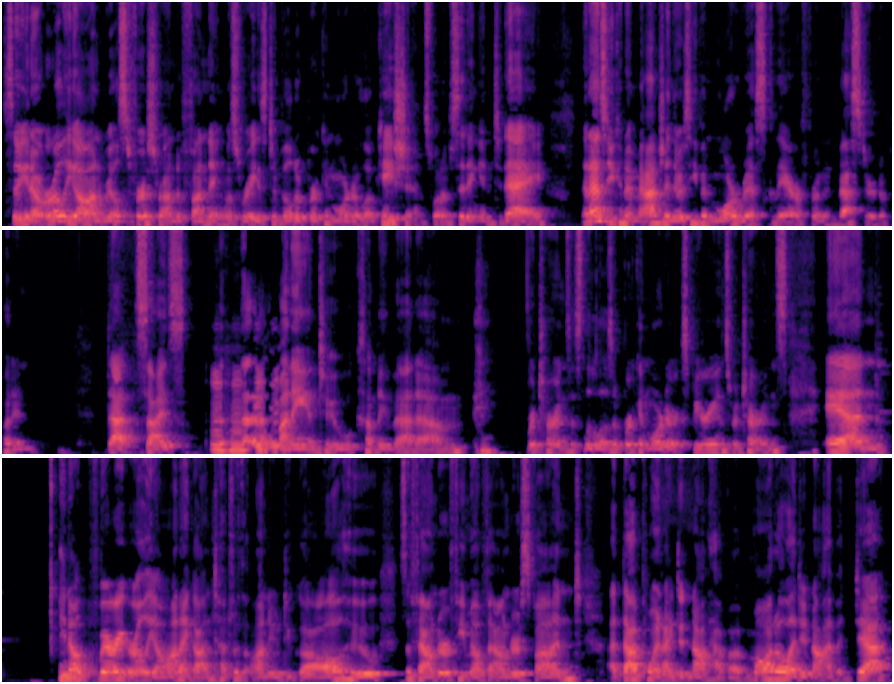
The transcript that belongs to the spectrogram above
So, you know, early on, Real's first round of funding was raised to build a brick and mortar location. It's what I'm sitting in today. And as you can imagine, there's even more risk there for an investor to put in that size, mm-hmm, that mm-hmm. money into something that um, returns as little as a brick and mortar experience returns. And you know, very early on, I got in touch with Anu Duggal, who is the founder of Female Founders Fund. At that point, I did not have a model, I did not have a deck.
